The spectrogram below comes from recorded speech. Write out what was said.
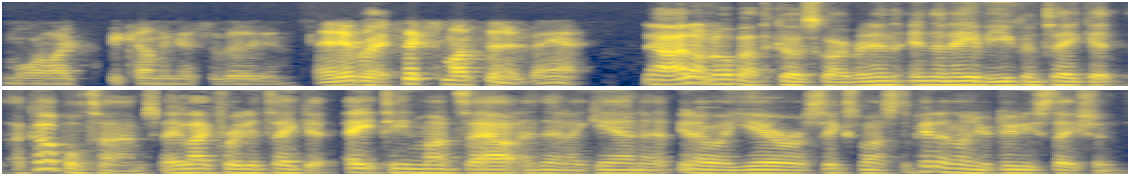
more like becoming a civilian. And it was right. six months in advance. Now, I don't know about the Coast Guard, but in, in the Navy, you can take it a couple times. They like for you to take it 18 months out and then again at, you know, a year or six months, depending on your duty station.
